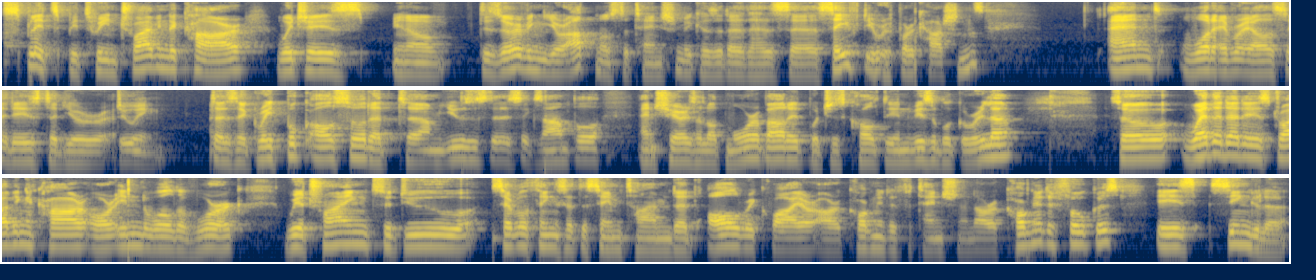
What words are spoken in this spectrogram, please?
split between driving the car, which is you know deserving your utmost attention because it has uh, safety repercussions and whatever else it is that you're doing. There's a great book also that um, uses this example and shares a lot more about it which is called the invisible gorilla. So whether that is driving a car or in the world of work we're trying to do several things at the same time that all require our cognitive attention and our cognitive focus is singular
